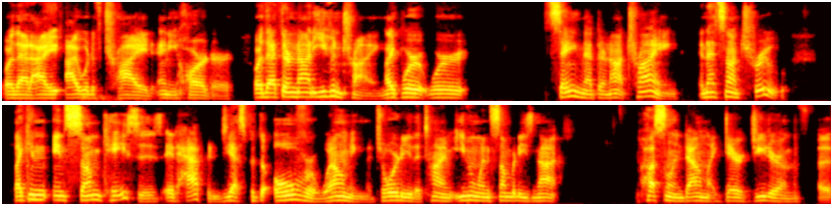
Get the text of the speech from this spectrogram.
or that I I would have tried any harder or that they're not even trying. Like we're we're saying that they're not trying and that's not true. Like in in some cases it happens. Yes, but the overwhelming majority of the time even when somebody's not hustling down like Derek Jeter on the uh,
